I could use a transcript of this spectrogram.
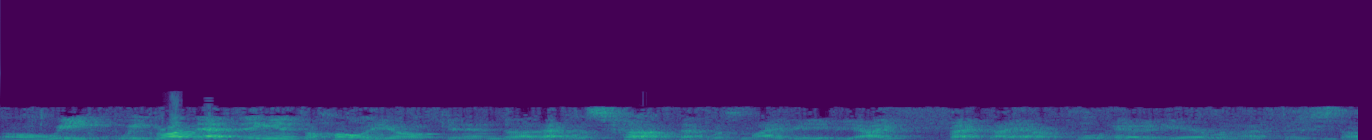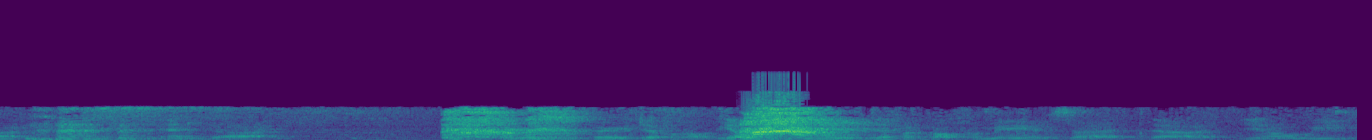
Oh, we, we brought that thing into Holyoke, and uh, that was tough. That was my baby. I, in fact, I had a full head of hair when that thing started, and uh, it was very difficult. The other thing that made it difficult for me is that uh, you know we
